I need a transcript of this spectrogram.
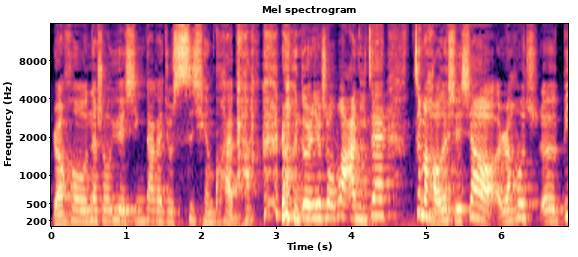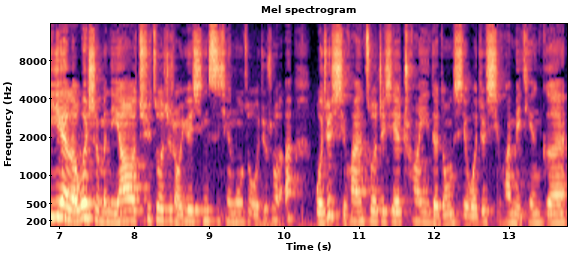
然后那时候月薪大概就四千块吧，然后很多人就说哇你在这么好的学校，然后呃毕业了，为什么你要去做这种月薪四千工作？我就说啊，我就喜欢做这些创意的东西，我就喜欢每天跟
